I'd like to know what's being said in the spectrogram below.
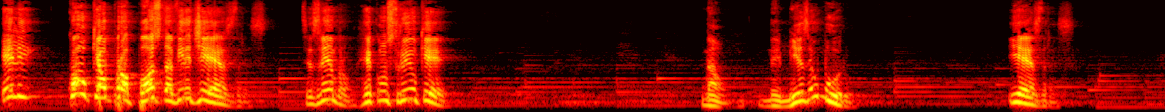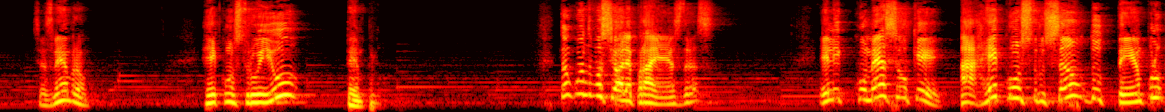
Ele, qual que é o propósito da vida de Esdras? Vocês lembram? Reconstruir o quê? Não, Neemias é o muro. E Esdras? Vocês lembram? Reconstruir o templo. Então, quando você olha para Esdras, ele começa o quê? A reconstrução do templo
